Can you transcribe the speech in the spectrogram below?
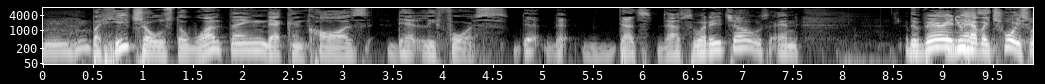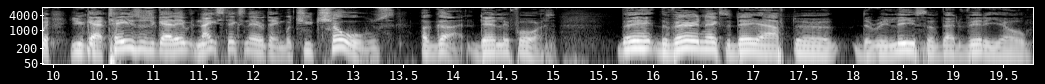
Mm-hmm. But he chose the one thing that can cause deadly force. That- that- that's that's what he chose, and the very And you next, have a choice. With, you got tasers, you got every, nightsticks and everything, but you chose a gun. deadly force. They the very next day after the release of that video,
